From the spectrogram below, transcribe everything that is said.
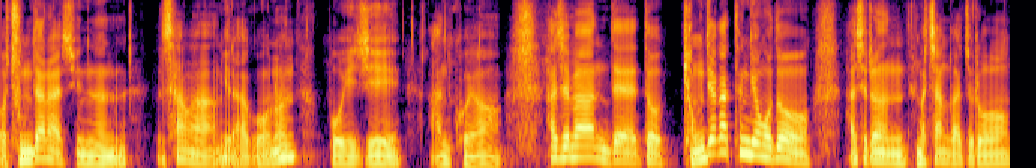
뭐 중단할 수 있는 상황이라고는 보이지 않고요. 하지만 근데 또 경제 같은 경우도 사실은 마찬가지로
